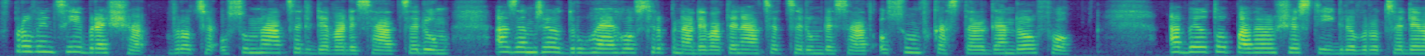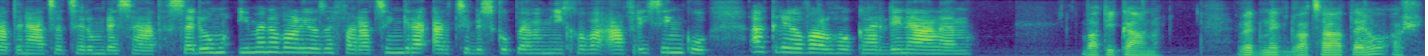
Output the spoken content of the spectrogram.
v provincii Breša v roce 1897 a zemřel 2. srpna 1978 v Castel Gandolfo. A byl to Pavel VI., kdo v roce 1977 jmenoval Josefa Ratzingera arcibiskupem Mnichova a Frisinku a kryoval ho kardinálem. Vatikán. Ve dnech 20. až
